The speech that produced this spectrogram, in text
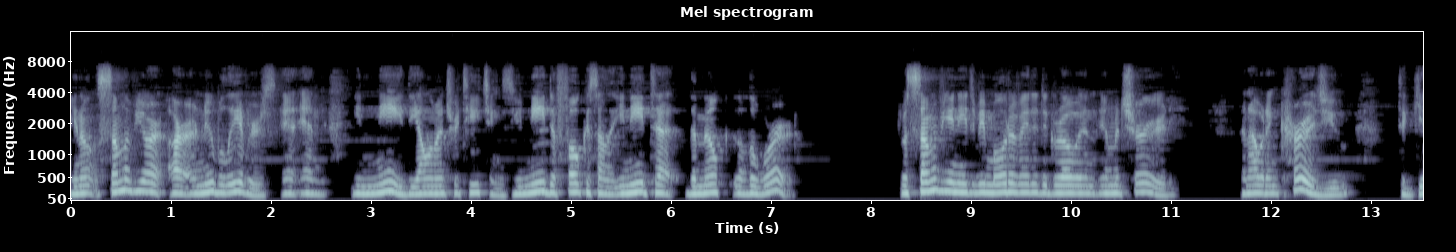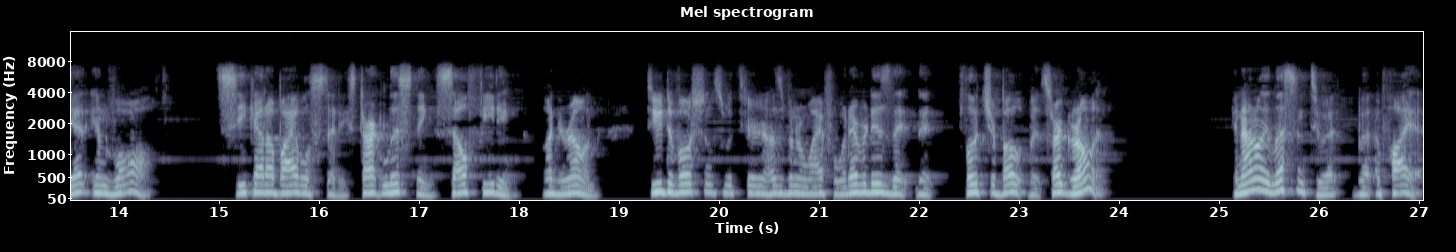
You know, some of you are, are new believers and, and, you need the elementary teachings. You need to focus on that. You need to the milk of the word. But some of you need to be motivated to grow in, in maturity. And I would encourage you to get involved. Seek out a Bible study. Start listening, self-feeding on your own. Do devotions with your husband or wife or whatever it is that, that floats your boat, but start growing. And not only listen to it, but apply it.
